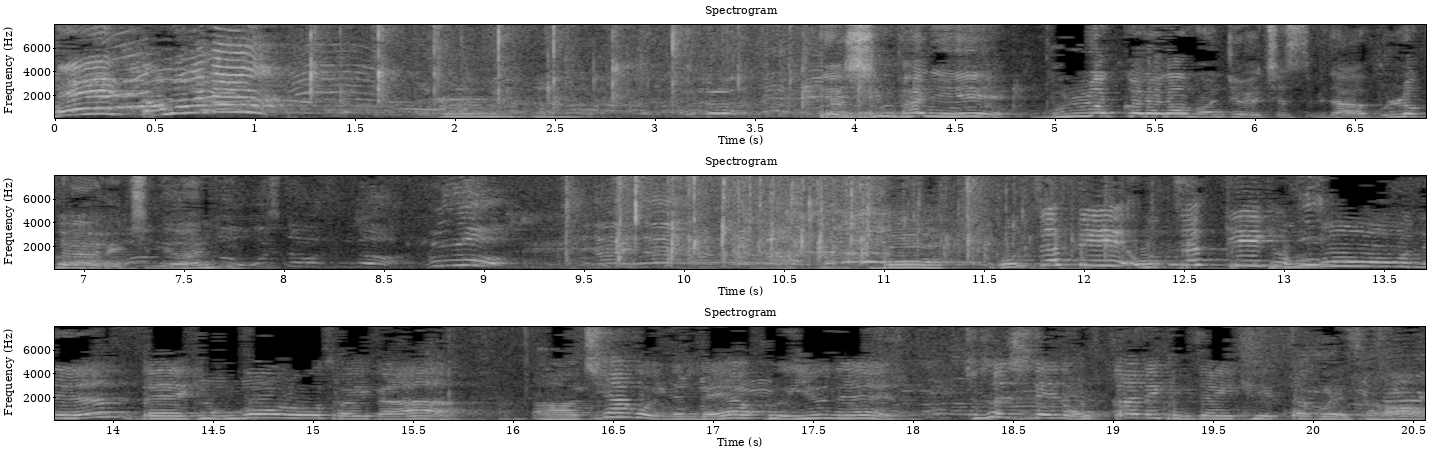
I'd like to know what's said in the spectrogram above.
네, 넘어가나요? 예, 심판이 물러거라가 먼저 외쳤습니다. 물러거라를 외치면 네, 옷잡기, 옷잡기 경고는, 네, 경고로 저희가 어, 취하고 있는데요. 그 이유는 조선시대에는 옷감이 굉장히 귀했다고 해서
